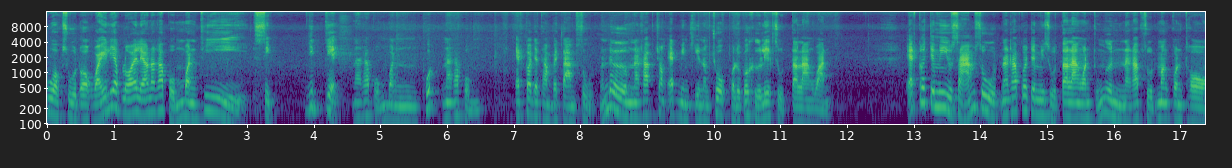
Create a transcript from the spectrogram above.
บวกสูตรออกไว้เรียบร้อยแล้วนะครับ ผมวันที่ 10 27 นะครับ ผมวันพุธนะครับผม แอดก็จะทำไปตามสูตรเหมือนเดิมนะครับ ช่องแอดมินคิวนำโชคพอลก็คือเลขสูตรตารางวันแอดก็จะมีอยู่ 3 สูตรนะครับ ก็จะมีสูตรตารางวันถุงเงินนะครับ สูตรมังกรทอง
